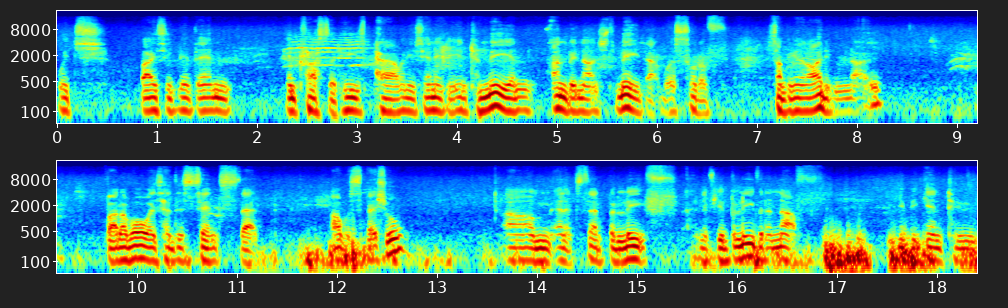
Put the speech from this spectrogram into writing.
which basically then entrusted his power and his energy into me. And unbeknownst to me, that was sort of something that I didn't know. But I've always had this sense that I was special. Um, and it's that belief. And if you believe it enough, you begin to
